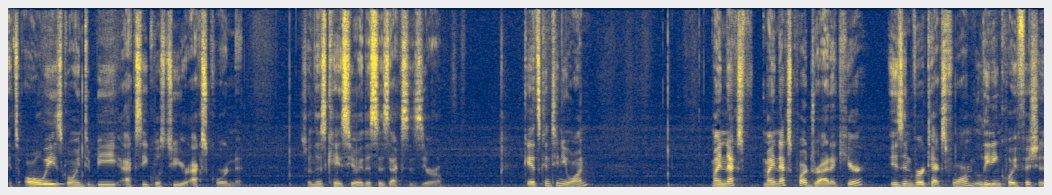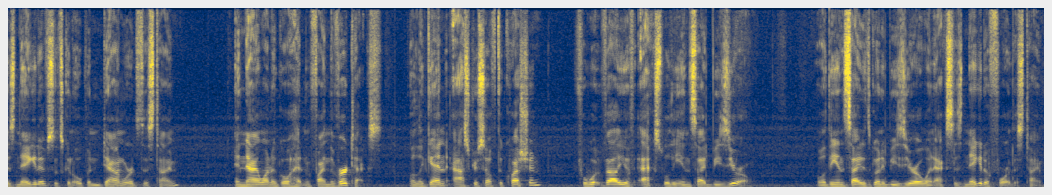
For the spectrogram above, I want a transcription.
It's always going to be x equals to your x coordinate. So in this case here, this is x is 0. Okay, let's continue on. My next, my next quadratic here is in vertex form. The leading coefficient is negative, so it's going to open downwards this time. And now I want to go ahead and find the vertex. Well, again, ask yourself the question, for what value of x will the inside be 0? Well, the inside is going to be 0 when x is negative 4 this time.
